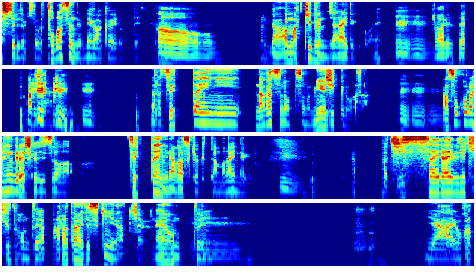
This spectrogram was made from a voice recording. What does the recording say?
してる時って俺飛ばすんだよ、目が赤い色って。あんま気分じゃない時とかね、うん、あるよね。あるじゃん。だうん。から絶対に流すのってそのミュージックとかさ、うんうんうん。あそこら辺ぐらいしか実は絶対に流す曲ってあんまないんだけど、うん。やっぱ実際ライブで聴くと本当やっぱ改めて好きになっちゃうよね、本当うに。んいやーよかっ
